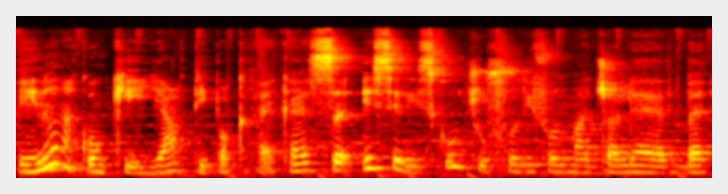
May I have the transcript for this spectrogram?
in una conchiglia, tipo crackers, inserisco un ciuffo di formaggio alle erbe.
